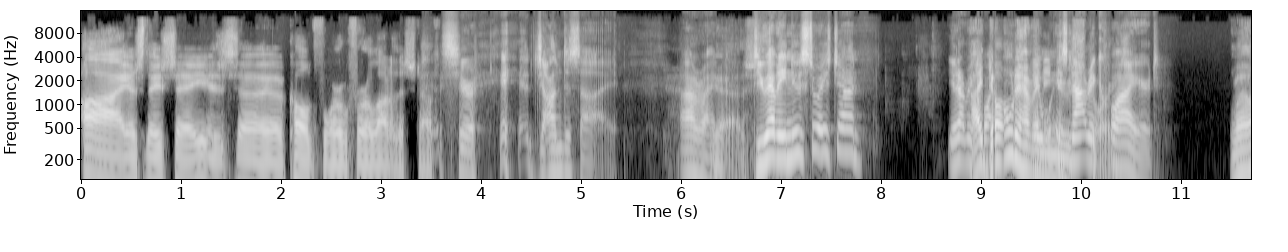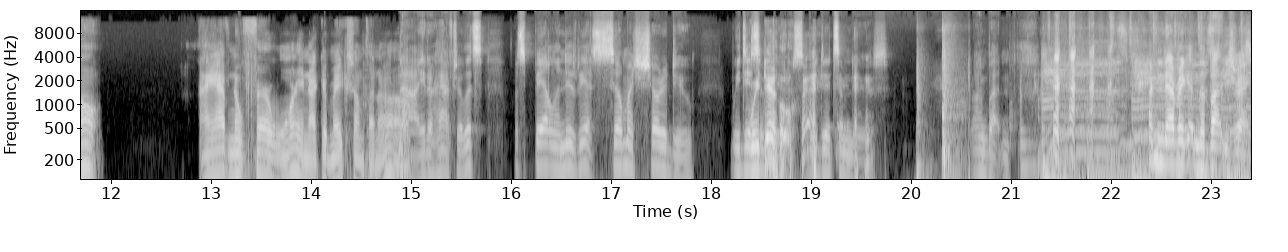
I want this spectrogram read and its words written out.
eye, as they say, is uh, called for for a lot of this stuff. Sure, jaundiced eye. All right. Yes. Do you have any news stories, John? You're not. Required. I don't have any. It- It's not stories. required. Well, I have no fair warning. I could make something up. No, you don't have to. Let's let's bail the news. We got so much show to do. We did We some do. news. We did some news. Wrong button. I'm never getting the buttons right.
